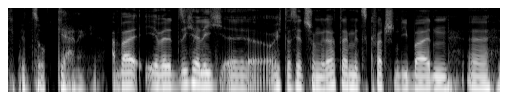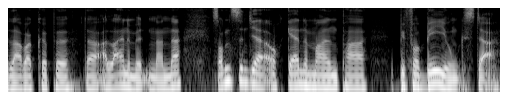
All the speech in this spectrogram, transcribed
ich bin so gerne hier. Aber ihr werdet sicherlich äh, euch das jetzt schon gedacht haben, jetzt quatschen die beiden äh, Laberköppe da alleine miteinander. Sonst sind ja auch gerne mal ein paar BVB-Jungs da.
